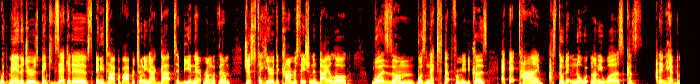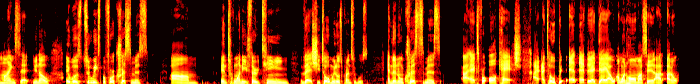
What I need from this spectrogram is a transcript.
with managers, bank executives, any type of opportunity I got to be in that room with them, just to hear the conversation and dialogue was um was next step for me because at that time I still didn't know what money was because I didn't have the mindset. You know, it was two weeks before Christmas, um, in 2013 that she told me those principles, and then on Christmas I asked for all cash. I, I told after that day, I, I went home. I said, I, I don't,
